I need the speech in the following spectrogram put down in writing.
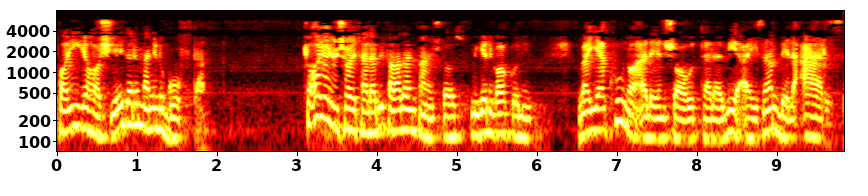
پایین یه حاشیه‌ای داره من اینو گفتم. که آیا انشاء طلبی فقط این پنج تاست؟ میگه نگاه کنید و یکون علی انشاء طلبی ایزن بالعرض.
